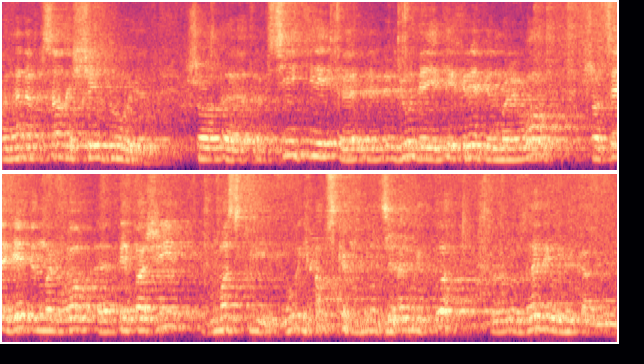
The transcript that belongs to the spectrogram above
вони написали ще й друге, що е, всі ті е, е, люди, яких Репін малював, що це Репін малював е, типажі в Москві. Ну, я вам скажу, це анекдот е, взагалі унікальний.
